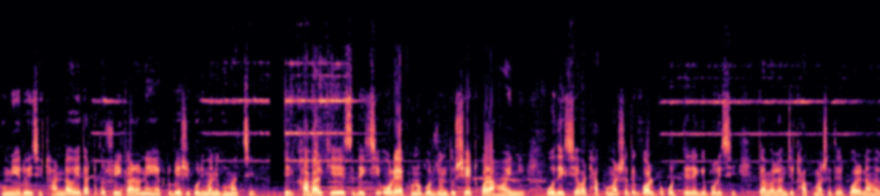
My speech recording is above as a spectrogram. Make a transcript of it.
ঘুমিয়ে রয়েছে। ঠান্ডা ওয়েদারটা তো সেই কারণেই একটু বেশি পরিমাণে ঘুমাচ্ছে। যে খাবার খেয়ে এসে দেখছি ওর এখনও পর্যন্ত সেট করা হয়নি। ও দেখছি আবার ঠাকুমার সাথে গল্প করতে লেগে পড়েছে। তো আমি বললাম যে, ঠাকুমার সাথে পরে না হয়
